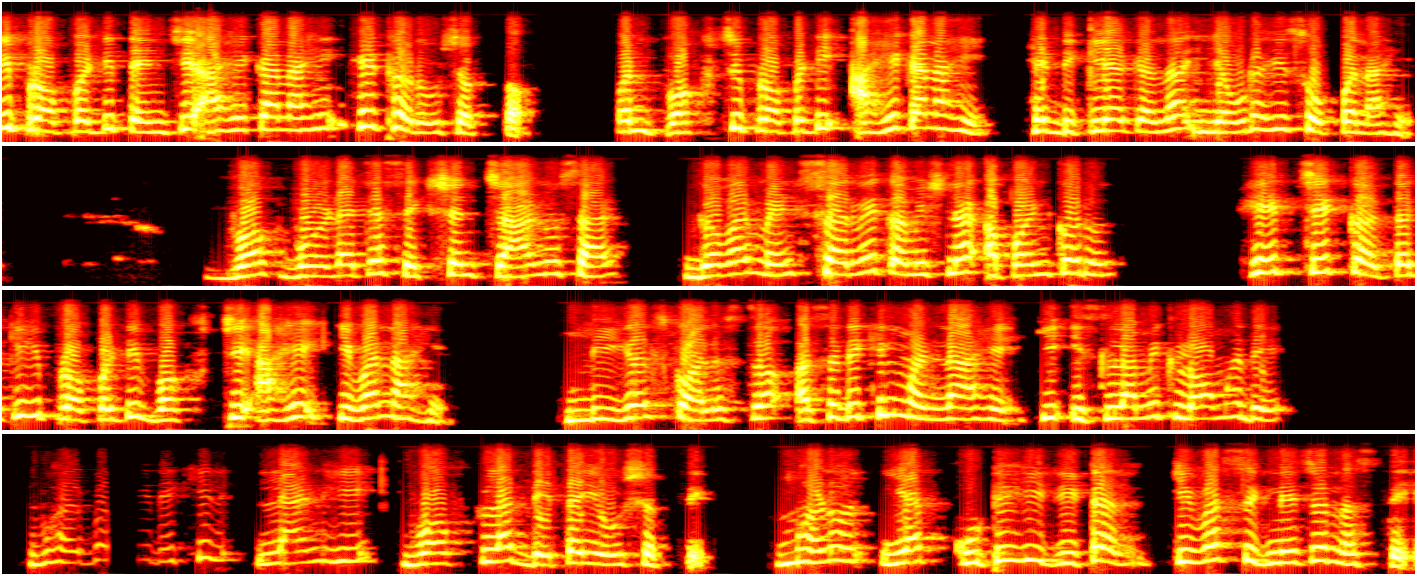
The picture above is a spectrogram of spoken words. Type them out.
ती प्रॉपर्टी त्यांची आहे का नाही हे ठरवू शकतं. पण वक्फची प्रॉपर्टी आहे का नाही हे डिक्लेअर करणं एवढंही सोपं नाही. वक्फ बोर्डाच्या सेक्शन चारनुसार गव्हर्नमेंट सर्वे कमिशनर अपॉइंट करून हे चेक करतं की ही प्रॉपर्टी वक्फची आहे किंवा नाही. लिगल स्कॉलर्सचं असं देखील म्हणणं आहे की इस्लामिक लॉ मध्ये व्हर्बली देखील लँड ही वक्फला देता येऊ शकते. म्हणून यात कुठेही रिटर्न किंवा सिग्नेचर नसते.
